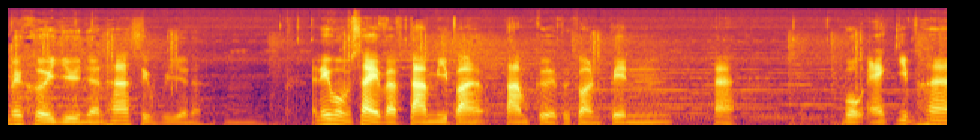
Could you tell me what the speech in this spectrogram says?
ไม่เคยยืนยัน 50วินะ อันนี้ผมใส่แบบตามมีตามเกิดไปก่อนเป็น อะบวกแอคยี่ห้า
